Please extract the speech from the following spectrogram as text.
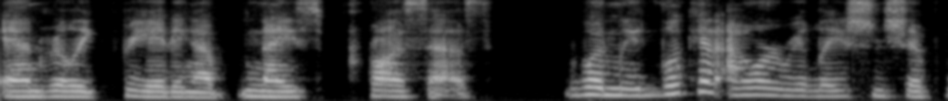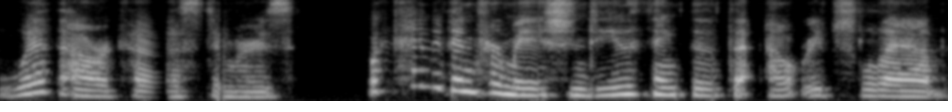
and really creating a nice process. When we look at our relationship with our customers, what kind of information do you think that the outreach lab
